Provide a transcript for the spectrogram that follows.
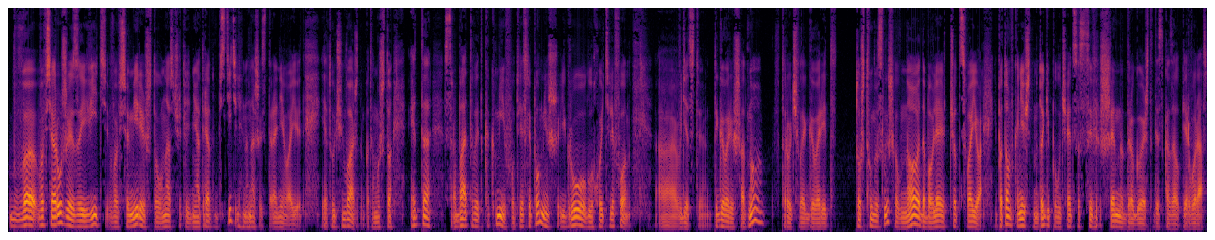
во, во всеоружие заявить во всем мире, что у нас чуть ли не отряд мстителей на нашей стороне воюет. И это очень важно, потому что это срабатывает как миф. Вот если помнишь игру «Глухой телефон» э, в детстве, ты говоришь одно, второй человек говорит то, что он услышал, но добавляет что-то свое. И потом в конечном итоге получается совершенно другое, что ты сказал первый раз.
